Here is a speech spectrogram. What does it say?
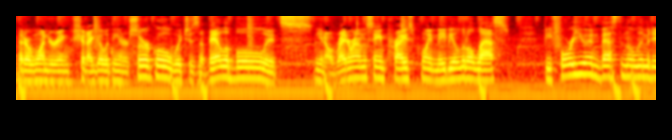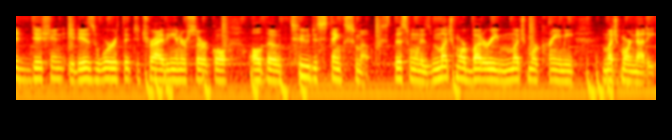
that are wondering, should I go with the inner circle, which is available? It's, you know, right around the same price point, maybe a little less. Before you invest in the limited edition, it is worth it to try the inner circle, although two distinct smokes. This one is much more buttery, much more creamy, much more nutty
